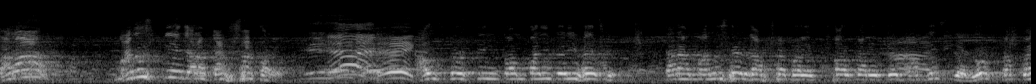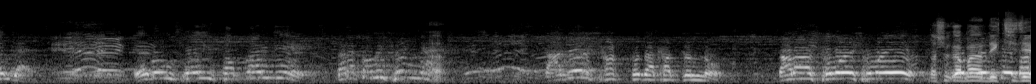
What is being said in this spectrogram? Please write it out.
তারা মানুষ নিয়ে যারা ব্যবসা করে আউটসোর্সিং কোম্পানি তৈরি হয়েছে। তারা মানুষের ব্যবসা করে সরকারের যে পাবলিককে লোক সাপ্লাই দেয়। এবং সেই সাপ্লাই দিয়ে তারা কমিশন নেয়। তাদের স্বার্থ দেখার জন্য দর্শক আমরা দেখছি যে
